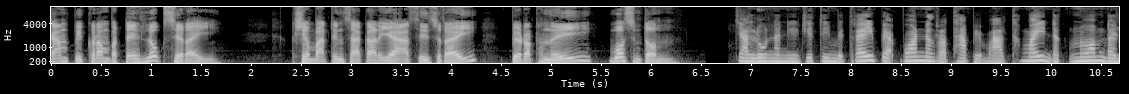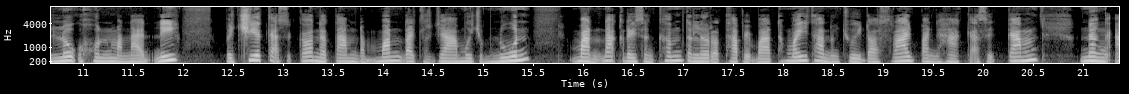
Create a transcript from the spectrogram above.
កម្មពីក្រមប្រទេសលោកសេរីខ្ញុំបាទទីនសាការីយ៉ាអស៊ីសេរីពីរដ្ឋធានី Washington ចាលោកនានីជាទីមេត្រីពាក់ព័ន្ធនឹងរដ្ឋាភិបាលថ្មីដឹកនាំដោយលោកហ៊ុនម៉ាណែតនេះពជាកសិករនៅតាមតំបន់ដាច់ស្រយាលមួយចំនួន បានដាក់ក្តីសង្ឃឹមទៅលើរដ្ឋាភិបាលថ្មីថានឹងជួយដោះស្រាយបញ្ហាកសិកម្មនិងអ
